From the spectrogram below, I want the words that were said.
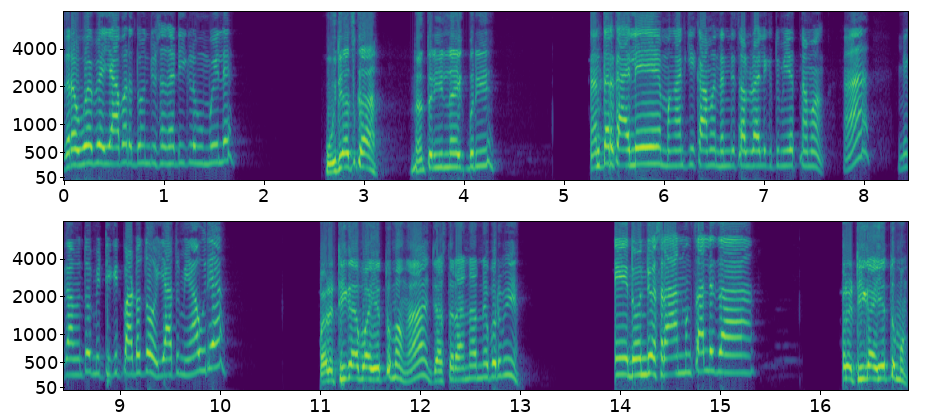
जरा उभे या बरं दोन दिवसासाठी इकडे मुंबईले. उद्याच का? नंतर येईल ना एक बरी? नंतर कायले मग आणखी कामं धंदे चालू राहिले की तुम्ही येत ना मग हा? मी काय म्हणतो मी तिकीट पाठवतो. या तुम्ही या उद्या? बरं ठीक आहे बा येतो मग हा? जास्त राहणार नाही बरं मी. ए, दोन दिवस राहा आणि मग चालले जा. बरं ठीक आहे येतो मग.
